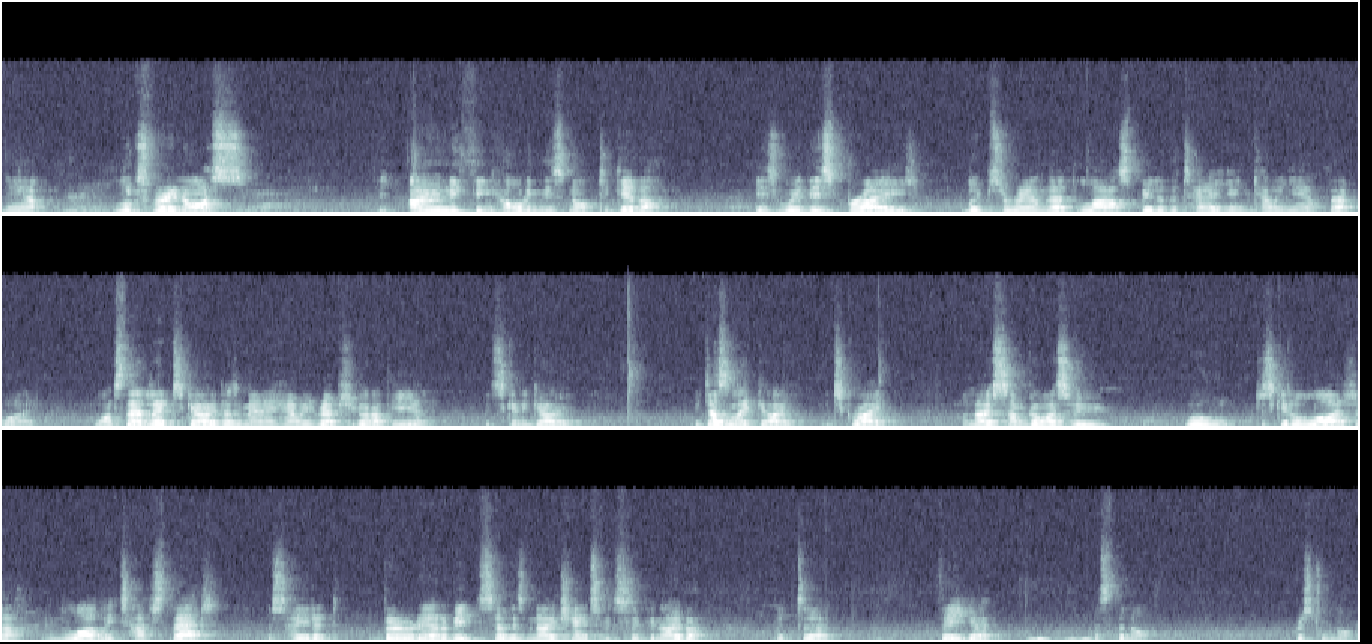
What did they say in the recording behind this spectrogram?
Now, looks very nice. The only thing holding this knot together is where this braid loops around that last bit of the tag end coming out that way. Once that lets go, it doesn't matter how many wraps you got up here, it's going to go. It doesn't let go, it's great. I know some guys who will just get a lighter and lightly touch that, just heat it, burr it out a bit so there's no chance of it slipping over. But uh, there you go, that's the knot, Bristol knot.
